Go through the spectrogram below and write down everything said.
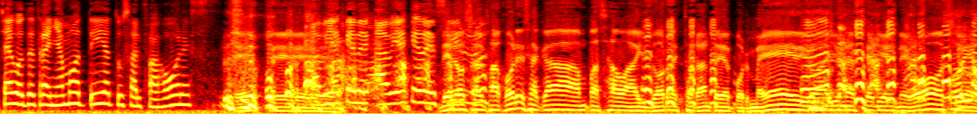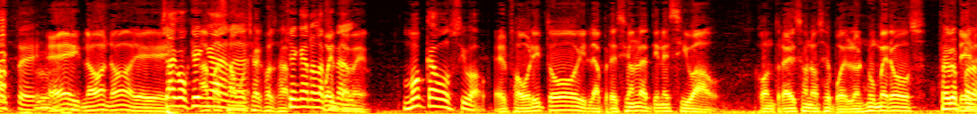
Chago, te extrañamos a ti y a tus alfajores. este, había que de- había que de decirlo. los alfajores acá han pasado, hay dos restaurantes de por medio, hay una serie de negocios. Oiga usted. Ey, no, no. eh, Chago, ¿quién pasado gana? muchas cosas. ¿Quién gana la Cuéntame. final? ¿Moca o Cibao? El favorito y la presión la tiene Cibao. Contra eso no se puede. Los números Pero, de para,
